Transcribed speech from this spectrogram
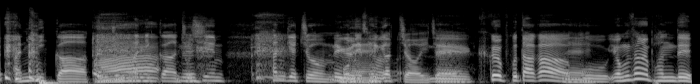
아니니까 공중파니까 네. 조심한 게 좀 네, 몸에 그래서- 배겼죠 이제. 네 그걸 보다가 네. 뭐 영상을 봤는데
